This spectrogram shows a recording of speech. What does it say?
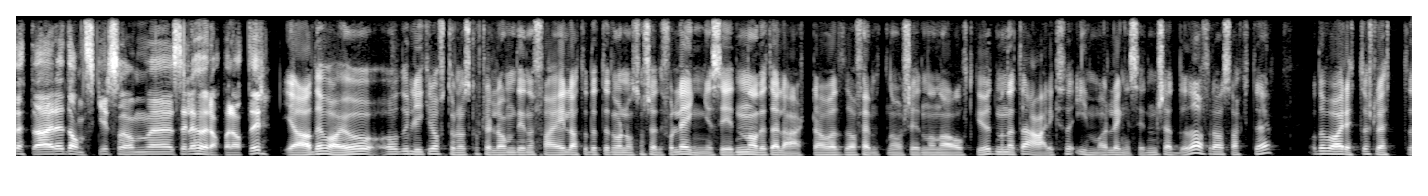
Dette er dansker som selger høreapparater. Ja, det var jo, og du liker ofte når du skal fortelle om dine feil, at dette var noe som skjedde for lenge siden, og dette er lært av at det var 15 år siden, og nå er alt good. Men dette er ikke så innmari lenge siden det skjedde, da, for å ha sagt det. Og det var rett og slett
